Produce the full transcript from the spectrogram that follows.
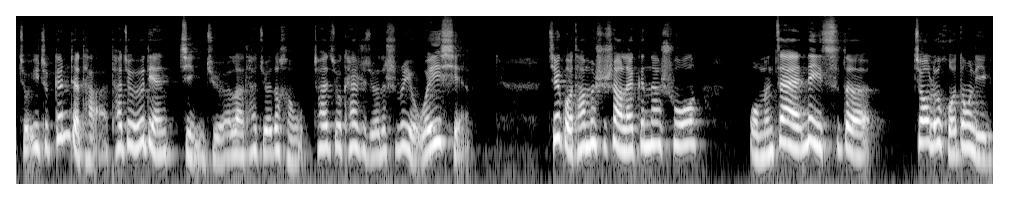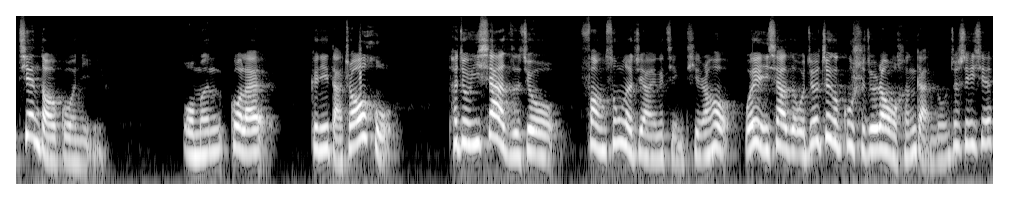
就一直跟着她，她就有点警觉了，她觉得很，她就开始觉得是不是有危险。结果他们是上来跟他说，我们在那一次的交流活动里见到过你，我们过来跟你打招呼，他就一下子就放松了这样一个警惕，然后我也一下子，我觉得这个故事就让我很感动，就是一些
